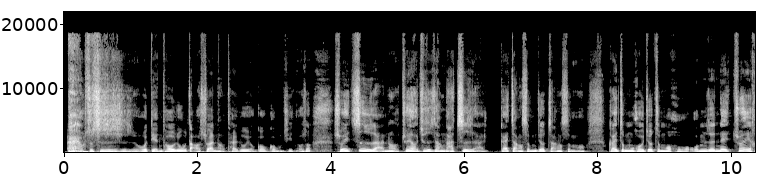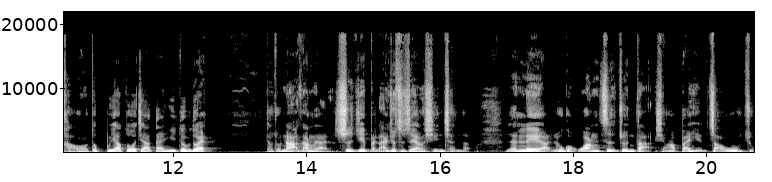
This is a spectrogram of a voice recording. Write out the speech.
哎，我说是是是是，我点头如捣蒜哦，态度有够恭敬。我说，所以自然哦，最好就是让它自然，该长什么就长什么，该怎么活就怎么活。我们人类最好哦，都不要多加干预，对不对？他说：“那当然，世界本来就是这样形成的。人类啊，如果妄自尊大，想要扮演造物主，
